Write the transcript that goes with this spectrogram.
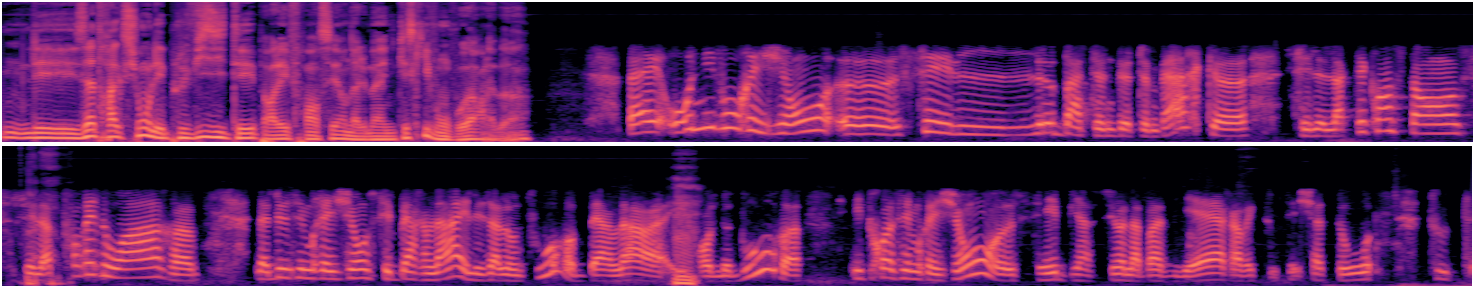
les attractions les plus visitées par les Français en Allemagne? Qu'est-ce qu'ils vont voir là-bas? Ben, au niveau région, euh, c'est le Baden-Württemberg, euh, c'est le lac de Constance, c'est la forêt noire. euh, la deuxième région, c'est Berlin et les alentours, Berlin et Brandebourg. Et troisième région, euh, c'est bien sûr la Bavière avec tous ses châteaux, toutes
